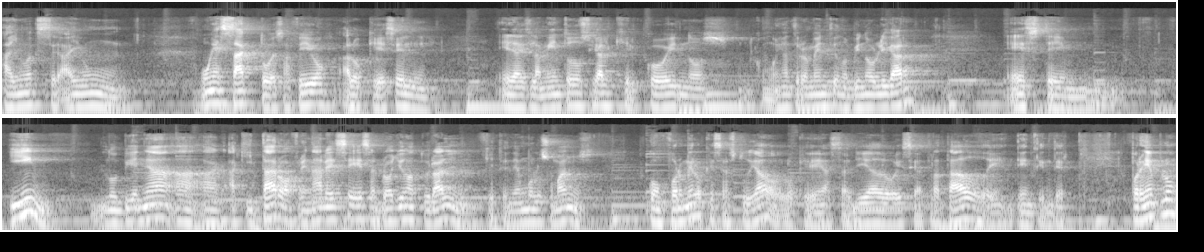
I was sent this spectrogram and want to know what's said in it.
hay un, hay un, un exacto desafío a lo que es el, el, aislamiento social que el COVID nos, como dije anteriormente, nos vino a obligar. Este, y nos viene a, quitar o a frenar ese desarrollo natural que tenemos los humanos, conforme lo que se ha estudiado, lo que hasta el día de hoy se ha tratado de entender. Por ejemplo,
